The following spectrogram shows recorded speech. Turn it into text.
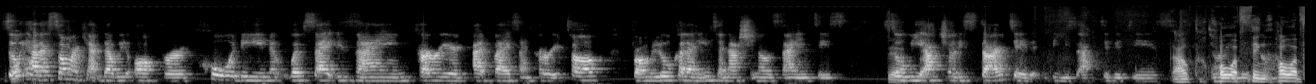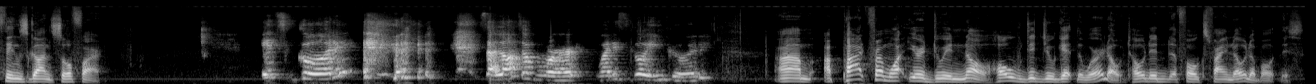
So we had a summer camp that we offered coding, website design, career advice, and career talk from local and international scientists so we actually started these activities. How, how have things How have things gone so far? It's good. it's a lot of work, but it's going good. Um, apart from what you're doing now, how did you get the word out? How did the folks find out about this?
